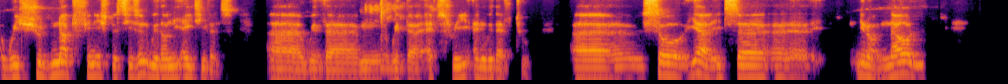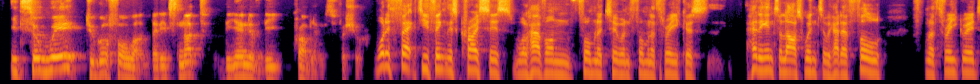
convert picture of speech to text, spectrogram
we should not finish the season with only eight events uh, with um, with the F3 and with F2. Uh, so yeah, it's uh, uh, you know now it's a way to go forward, but it's not the end of the problems for sure. What effect do you think this crisis will have on Formula Two and Formula Three? Because heading into last winter, we had a full Formula Three grid.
